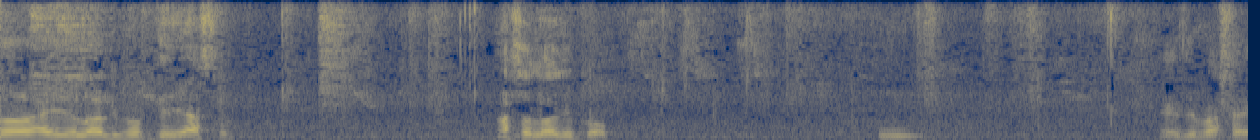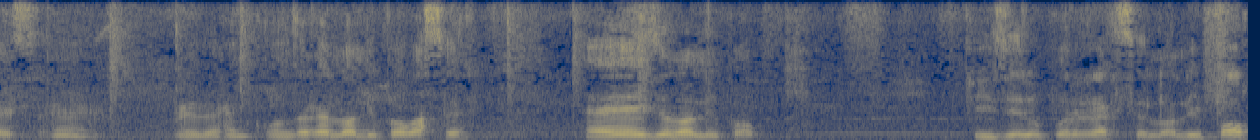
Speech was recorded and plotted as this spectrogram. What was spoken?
চলো এই যে ললিপপ দিই, আসো। আসো ললিপপ হুম। এই যে বাসায় আছে হ্যাঁ। এই দেখেন কোন জায়গায় ললিপপ আছে? এই যে ললিপপ ফ্রিজের উপরে রাখছে ললিপপ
